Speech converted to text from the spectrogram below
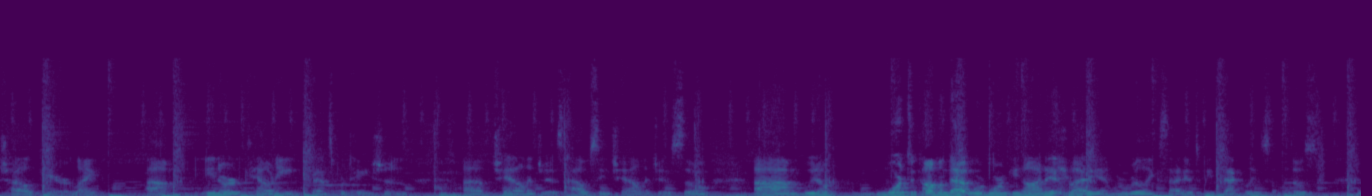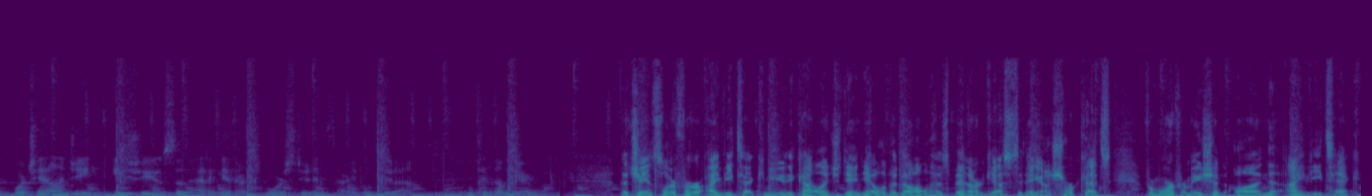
childcare, like um, inner county transportation. Uh, challenges, housing challenges. So um, we don't more to come on that. We're working on it, sure. but again, we're really excited to be tackling some of those more challenging issues so that again, more students are able to uh, to come here. The chancellor for Ivy Tech Community College, Daniela Vidal, has been our guest today on Shortcuts. For more information on Ivy Tech,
